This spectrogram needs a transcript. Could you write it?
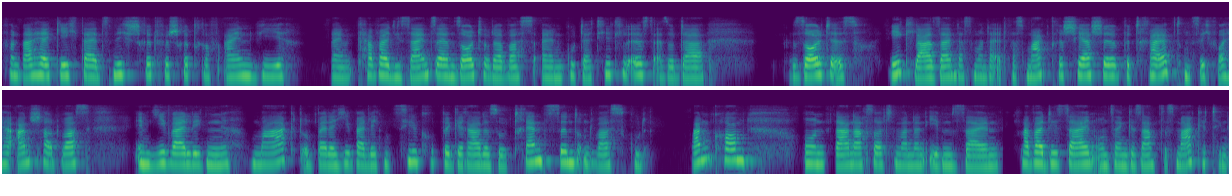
Von daher gehe ich da jetzt nicht Schritt für Schritt drauf ein, wie ein Cover designt sein sollte oder was ein guter Titel ist. Also da sollte es eh klar sein, dass man da etwas Marktrecherche betreibt und sich vorher anschaut, was im jeweiligen Markt und bei der jeweiligen Zielgruppe gerade so Trends sind und was gut ankommt. Und danach sollte man dann eben sein Coverdesign und sein gesamtes Marketing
